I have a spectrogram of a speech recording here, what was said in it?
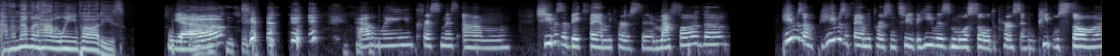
I remember the Halloween parties. Yeah. Halloween, Christmas. Um, she was a big family person. My father, he was a he was a family person too, but he was more so the person who people saw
